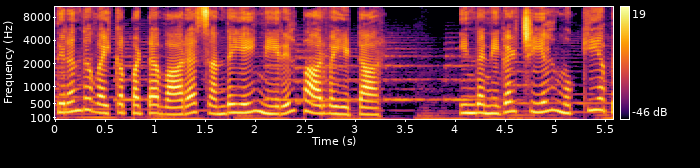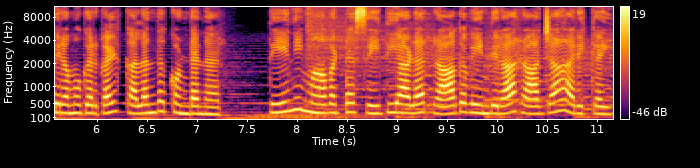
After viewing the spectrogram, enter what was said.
திறந்து வைக்கப்பட்ட வார சந்தையை நேரில் பார்வையிட்டார். இந்த நிகழ்ச்சியில் முக்கிய பிரமுகர்கள் கலந்து கொண்டனர். தேனி மாவட்ட செய்தியாளர் ராகவேந்திரா ராஜா அறிக்கை.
